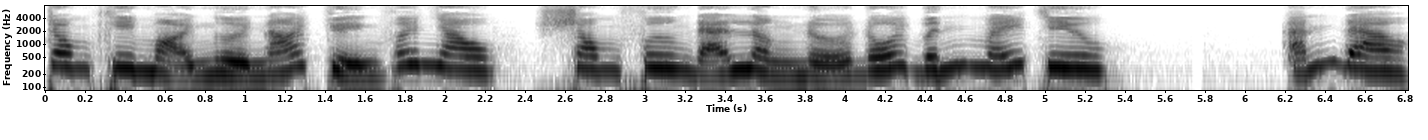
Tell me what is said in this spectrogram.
Trong khi mọi người nói chuyện với nhau, song phương đã lần nữa đối bính mấy chiêu. Ánh đao.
